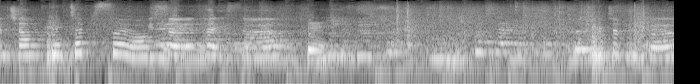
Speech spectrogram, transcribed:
케첩? 케첩 있어요. 있어요? 다 있어요? 네. 케첩 줄까요?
